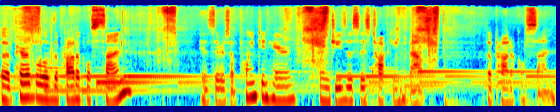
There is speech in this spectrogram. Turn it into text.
the parable of the prodigal son is there's a point in here when Jesus is talking about the prodigal son.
